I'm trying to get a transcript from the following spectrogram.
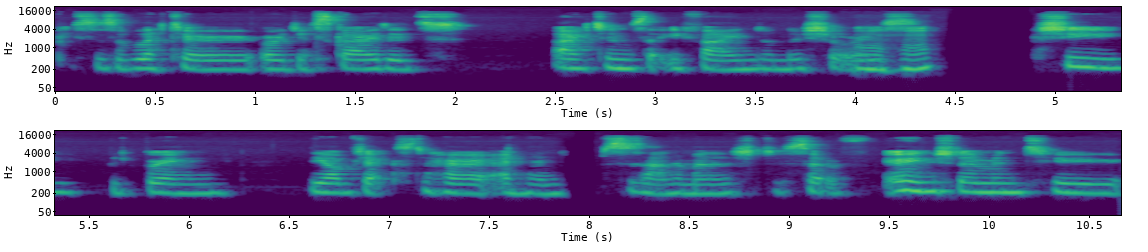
pieces of litter or discarded items that you find on the shores. Mm-hmm she would bring the objects to her and then Susanna managed to sort of arrange them into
